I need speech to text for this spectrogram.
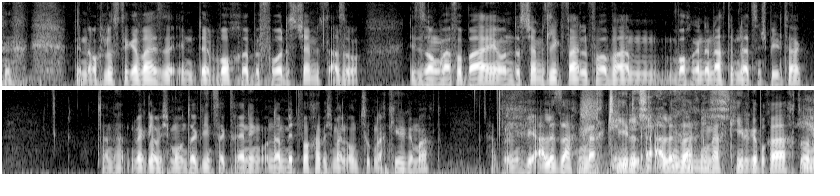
bin auch lustigerweise in der Woche bevor das Champions, also die Saison war vorbei und das Champions League Final Four war am Wochenende nach dem letzten Spieltag. Dann hatten wir, glaube ich, Montag, Dienstag Training und am Mittwoch habe ich meinen Umzug nach Kiel gemacht. Habe irgendwie alle Sachen nach Kiel, alle Sachen mich. nach Kiel gebracht ja. und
